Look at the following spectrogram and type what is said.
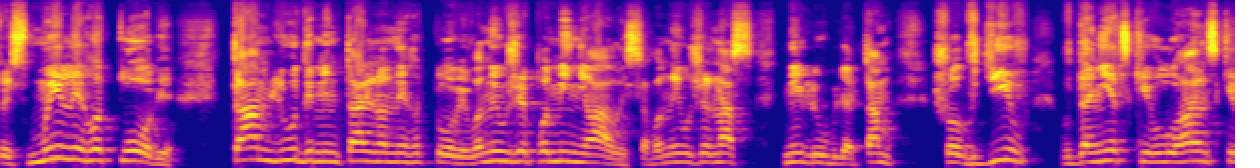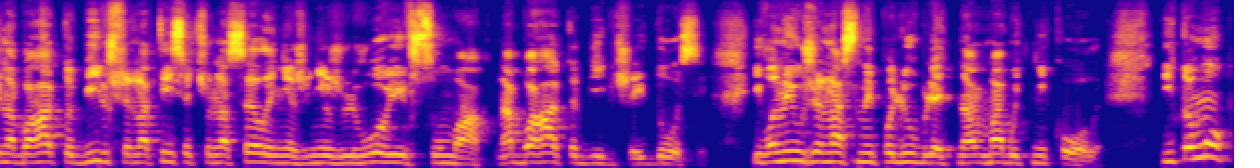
Тобто ми не готові. Там люди ментально не готові. Вони вже помінялися, вони вже нас не люблять. Там що вдів в Донецькій, в Луганській набагато більше на тисячу населення, ніж в Львові і в Сумах. Набагато більше і досі. І вони вже нас не полюблять, мабуть, ніколи. І тому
